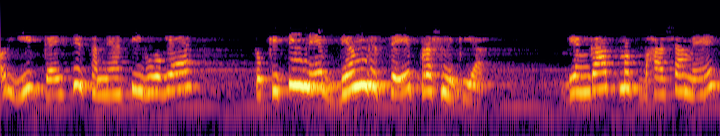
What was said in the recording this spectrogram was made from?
और ये कैसे सन्यासी हो गया तो किसी ने व्यंग से प्रश्न किया। व्यंगात्मक भाषा में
